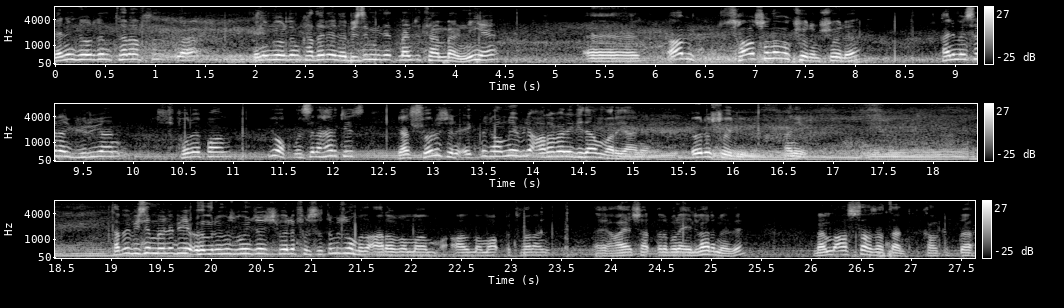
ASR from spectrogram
benim gördüğüm tarafla benim gördüğüm kadarıyla bizim millet bence tembel. Niye? Ee, abi sağa sola bakıyorum şöyle. Hani mesela yürüyen, spor yapan yok. Mesela herkes ya şöyle söyleyeyim ekmek almaya bile arabayla giden var yani. Öyle söyleyeyim. Hani Tabii bizim böyle bir ömrümüz boyunca hiç böyle fırsatımız olmadı. Araba ma- alma muhabbeti falan e, hayat şartları buna el vermedi. Ben asla zaten kalkıp da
